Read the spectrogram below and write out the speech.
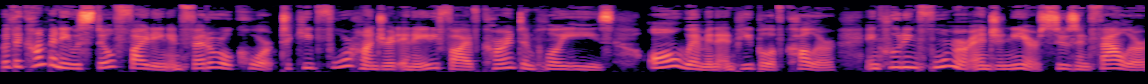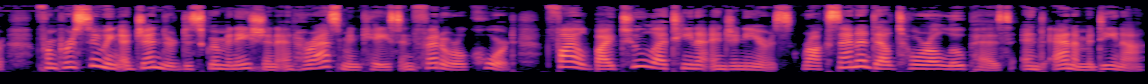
But the company was still fighting in federal court to keep 485 current employees, all women and people of color, including former engineer Susan Fowler, from pursuing a gender discrimination and harassment case in federal court filed by two Latina engineers, Roxana del Toro Lopez and Ana Medina.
